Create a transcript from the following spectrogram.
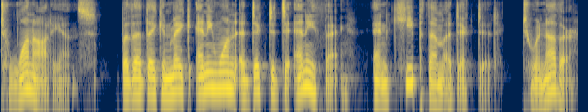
to one audience, but that they can make anyone addicted to anything and keep them addicted to another.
